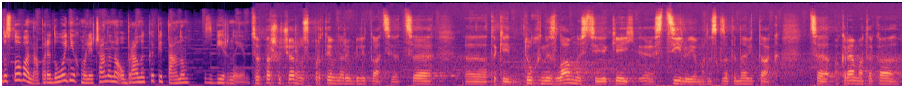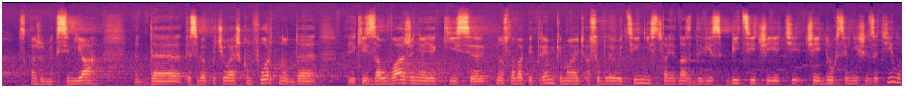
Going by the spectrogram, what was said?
До слова, напередодні хмельничанина обрали капітаном збірної. Це в першу чергу спортивна реабілітація. Це е, такий дух незламності, який е, зцілює, можна сказати, навіть так. Це окрема така, скажімо, як сім'я, де ти себе почуваєш комфортно, де якісь зауваження, якісь е, ну, слова підтримки мають особливу цінність. Та як нас девіз бійці, чиї чий дух сильніший за тіло.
